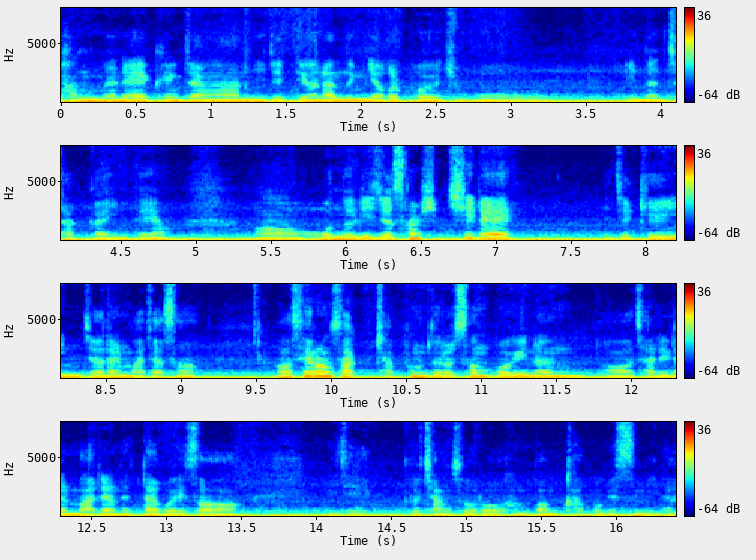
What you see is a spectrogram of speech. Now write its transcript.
방면에 굉장한 이제 뛰어난 능력을 보여주고 있는 작가인데요. 어, 오늘 이제 37회 이제 개인전을 맞아서 어, 새로운 작, 작품들을 선보이는 어, 자리를 마련했다고 해서 이제 그 장소로 한번 가보겠습니다.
